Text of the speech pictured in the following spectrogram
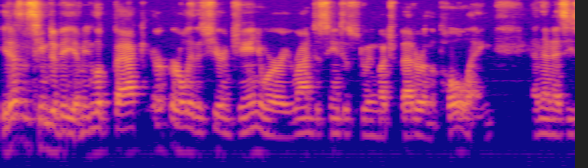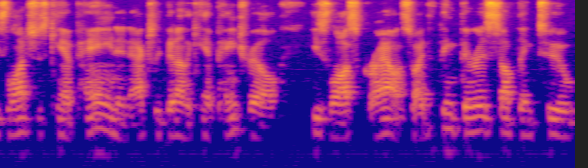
He doesn't seem to be. I mean, look back early this year in January, Ron DeSantis was doing much better in the polling. And then as he's launched his campaign and actually been on the campaign trail, he's lost ground. So I think there is something to,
